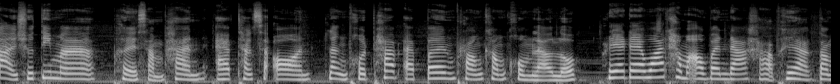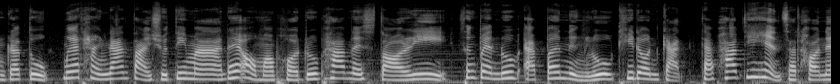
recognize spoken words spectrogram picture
ต่ายชุติมา เผยสัมพันธ์ แอปทักษออน หลังโพสภาพแอปเปิลพร้อมคำคมแล้วลบ เรียกได้ว่าทำเอาบรรดาขาเผือกต่อมกระตุก เมื่อทางด้านต่ายชุติมาได้ออกมาโพสรูปภาพในสตอรี่ซึ่งเป็นรูปแอปเปิลหนึ่งลูกที่โดนกัดแต่ภาพที่เห็นสะท้อนใน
